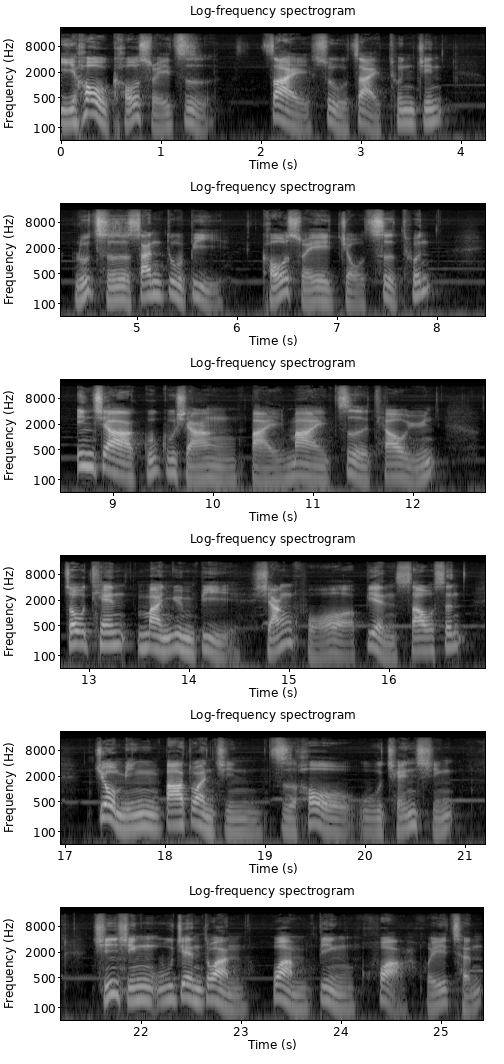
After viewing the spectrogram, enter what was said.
以后口水字再数再吞金，如此三度闭，口水九次吞。阴下鼓鼓响，百脉自挑匀。周天慢运毕，祥火便烧身。旧名八段锦，子后五前行。琴行无间断，万病化回尘。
